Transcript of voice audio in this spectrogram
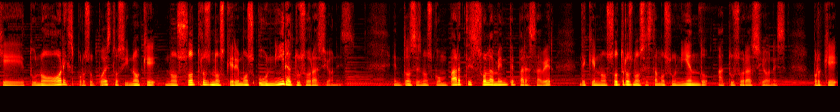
que tú no ores, por supuesto, sino que nosotros nos queremos unir a tus oraciones. Entonces nos compartes solamente para saber de que nosotros nos estamos uniendo a tus oraciones, porque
